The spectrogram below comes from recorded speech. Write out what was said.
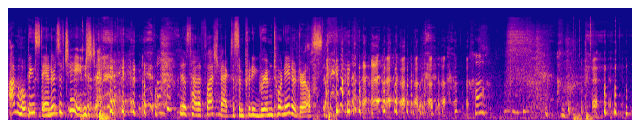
I'm hoping standards have changed. I just had a flashback to some pretty grim tornado drills. Well,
